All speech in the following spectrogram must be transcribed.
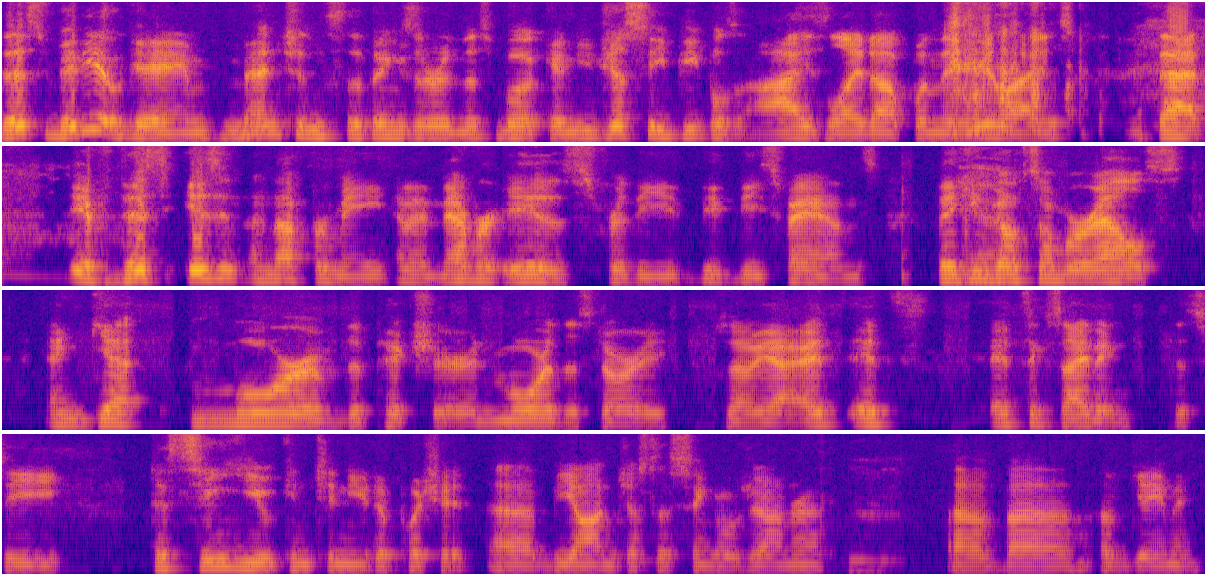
this video game mentions the things that are in this book, and you just see people's eyes light up when they realize that if this isn't enough for me, and it never is for the, the these fans, they can Yeah. go somewhere else and get more of the picture and more of the story. So yeah, it, it's it's exciting to see to see you continue to push it uh, beyond just a single genre of uh, of gaming.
